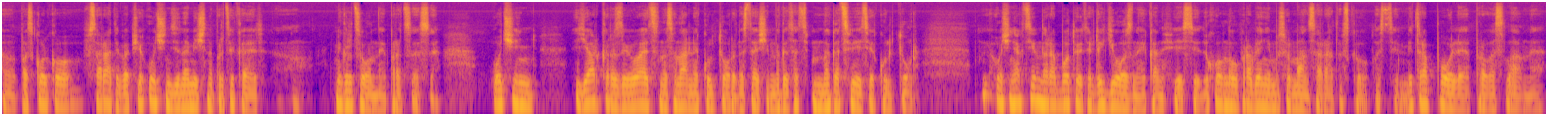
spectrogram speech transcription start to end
Э, поскольку в Саратове вообще очень динамично протекают э, миграционные процессы. Очень ярко развивается национальная культура, настоящее многоцветие культур. Очень активно работают религиозные конфессии, Духовное управление мусульман Саратовской области, метрополия православная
